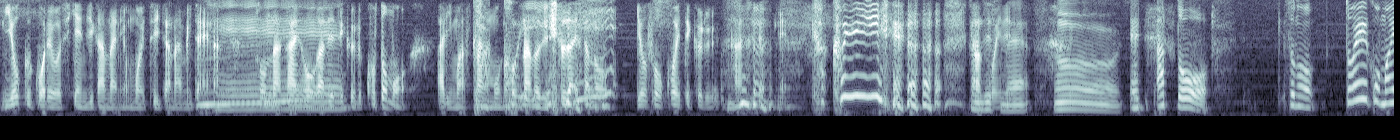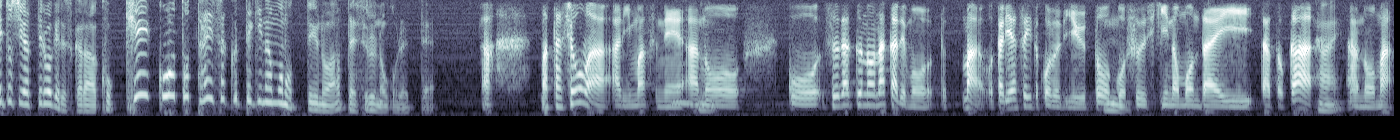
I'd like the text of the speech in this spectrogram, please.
よくこれを試験時間内に思いついたなみたいな、そんな解放が出てくることもあります、なので、出題者の予想を超えてくる感じですね。かっこいい。感じですね。うん。えあとその都営こう毎年やってるわけですからこう傾向と対策的なものっていうのはあったりするの？これって。まあ、多少はありますね。あのこう数学の中でも、まあ、分かりやすいところで言うと、うん。こう数式の問題だとか、はい。あのまあ、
